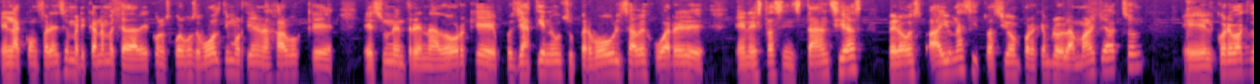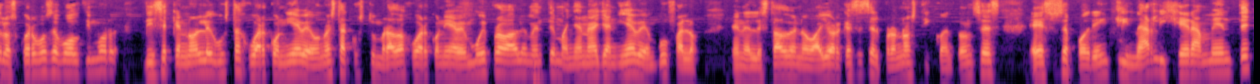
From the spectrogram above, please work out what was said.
en la conferencia americana me quedaré con los Cuervos de Baltimore, tienen a Harbaugh, que es un entrenador que pues ya tiene un Super Bowl, sabe jugar eh, en estas instancias, pero hay una situación, por ejemplo, Lamar Jackson, el coreback de los Cuervos de Baltimore dice que no le gusta jugar con nieve o no está acostumbrado a jugar con nieve. Muy probablemente mañana haya nieve en Búfalo, en el estado de Nueva York. Ese es el pronóstico. Entonces, eso se podría inclinar ligeramente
